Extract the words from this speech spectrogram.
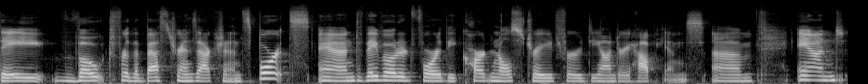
they vote for the best transaction in sports, and they voted for the Cardinals trade for DeAndre Hopkins. Um, and,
